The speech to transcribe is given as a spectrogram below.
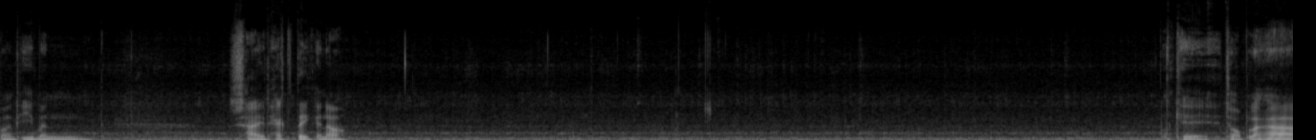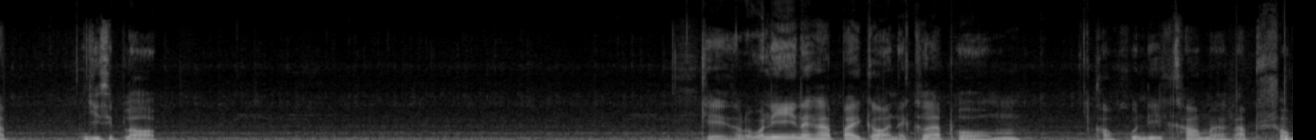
บางทีมันใช้แท็กติกอะเนาะ โอ เคจบแล้วครับ 20 รอบ โอเคสำหรับวันนี้นะครับไปก่อนนะครับผม ขอบคุณที่เข้ามารับชม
